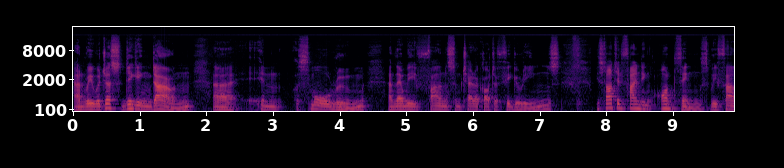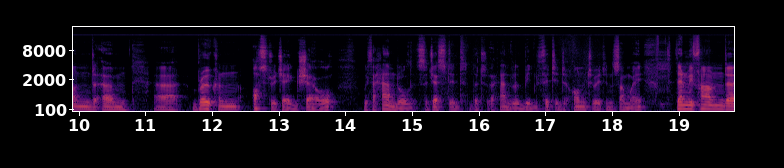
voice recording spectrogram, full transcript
and we were just digging down uh, in a small room, and then we found some terracotta figurines. We started finding odd things. We found um, broken ostrich egg shell with a handle that suggested that a handle had been fitted onto it in some way. Then we found uh,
